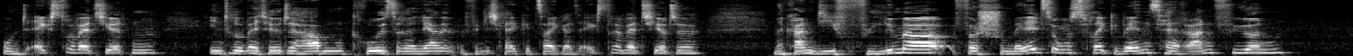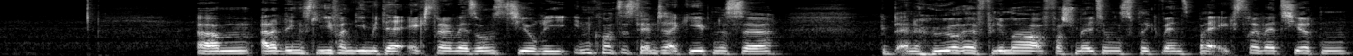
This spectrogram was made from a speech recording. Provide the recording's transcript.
und Extrovertierten. Introvertierte haben größere Lärmempfindlichkeit gezeigt als Extravertierte. Man kann die Flimmer-Verschmelzungsfrequenz heranführen. Ähm, allerdings liefern die mit der Extraversionstheorie inkonsistente Ergebnisse. Es gibt eine höhere Flimmer-Verschmelzungsfrequenz bei Extravertierten.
